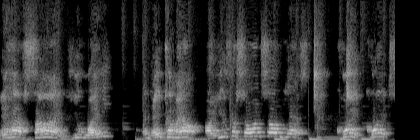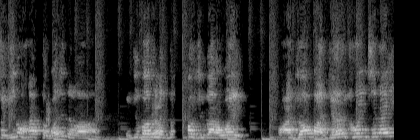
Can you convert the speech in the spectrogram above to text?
they have signs. You wait, and they come out. Are you for so and so? Yes. Quick, quick, so you don't have to wait in line. If you go to Yep. McDonald's, you gotta wait. Well, I drove by Dairy Queen today,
